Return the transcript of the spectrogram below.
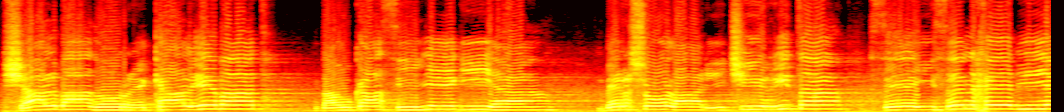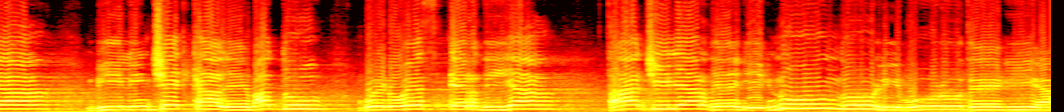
Salvadorre kale bat dauka zilegia, Bersolari txirrita ze izen jebia, Bilintxek kale bat du, bueno ez erdia, Ta txilardegik nundu liburutegia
